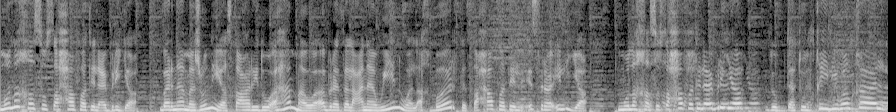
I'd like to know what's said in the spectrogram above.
ملخص الصحافة العبرية. برنامج يستعرض أهم وأبرز العناوين والأخبار في الصحافة الإسرائيلية. ملخص الصحافة العبرية زبدة القيل والقال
